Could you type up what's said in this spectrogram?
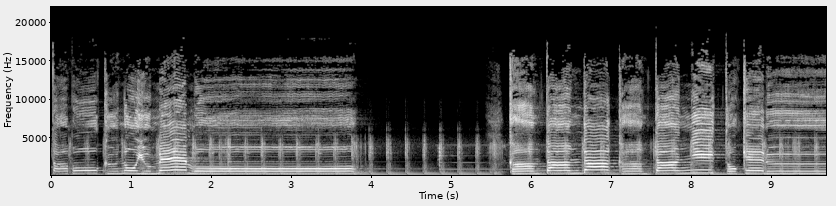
た僕の夢も簡単だ簡単に解ける。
